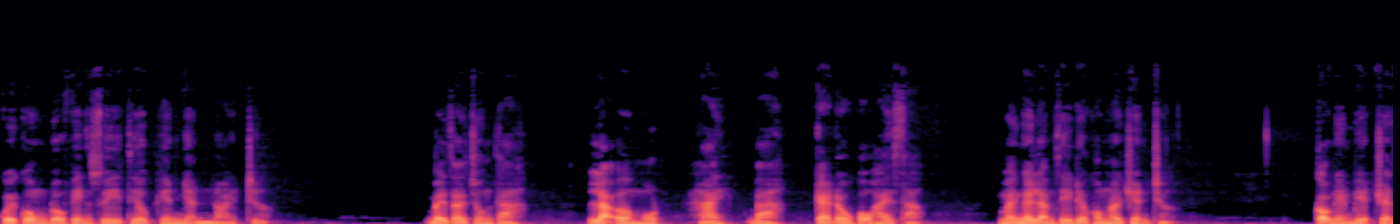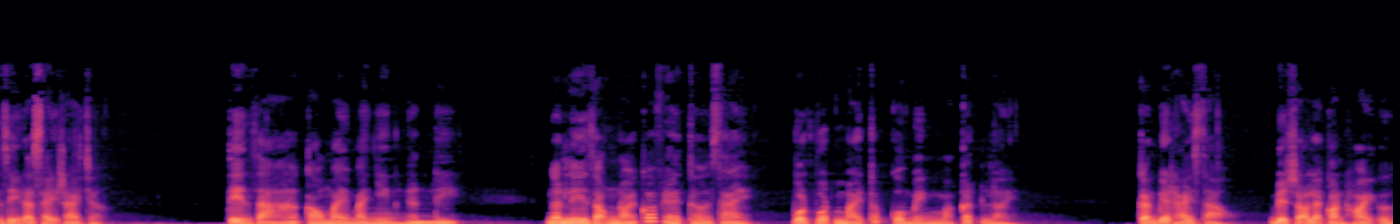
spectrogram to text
Cuối cùng Đỗ Vịnh Duy thiếu kiên nhẫn nói trước. Bây giờ chúng ta là ở một, hai, ba, kẻ đầu gỗ hay sao? Mấy người làm gì đều không nói chuyện chứ? Cậu nên biết chuyện gì đã xảy ra chứ? Tiền giã cao mày mà nhìn Ngân Ly. Ngân Ly giọng nói có vẻ thở dài, vuốt vuốt mái tóc của mình mà cất lời. Cần biết hay sao? Biết rõ lại còn hỏi ư?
